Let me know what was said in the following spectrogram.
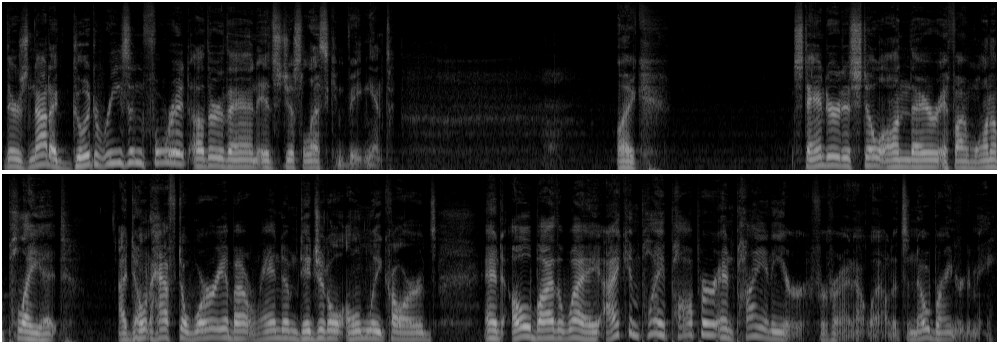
there's not a good reason for it other than it's just less convenient. Like, standard is still on there if I want to play it I don't have to worry about random digital only cards. And oh, by the way, I can play Pauper and Pioneer for crying out loud. It's a no brainer to me.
